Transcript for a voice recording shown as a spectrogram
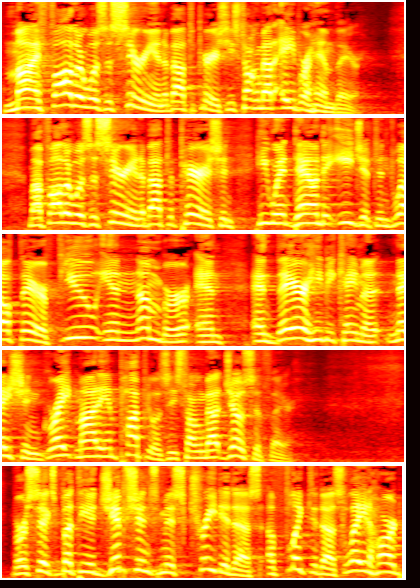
my father was a syrian about to perish he's talking about abraham there. My father was a syrian about to perish and he went down to egypt and dwelt there few in number and and there he became a nation great mighty and populous. He's talking about joseph there Verse 6 But the Egyptians mistreated us, afflicted us, laid hard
